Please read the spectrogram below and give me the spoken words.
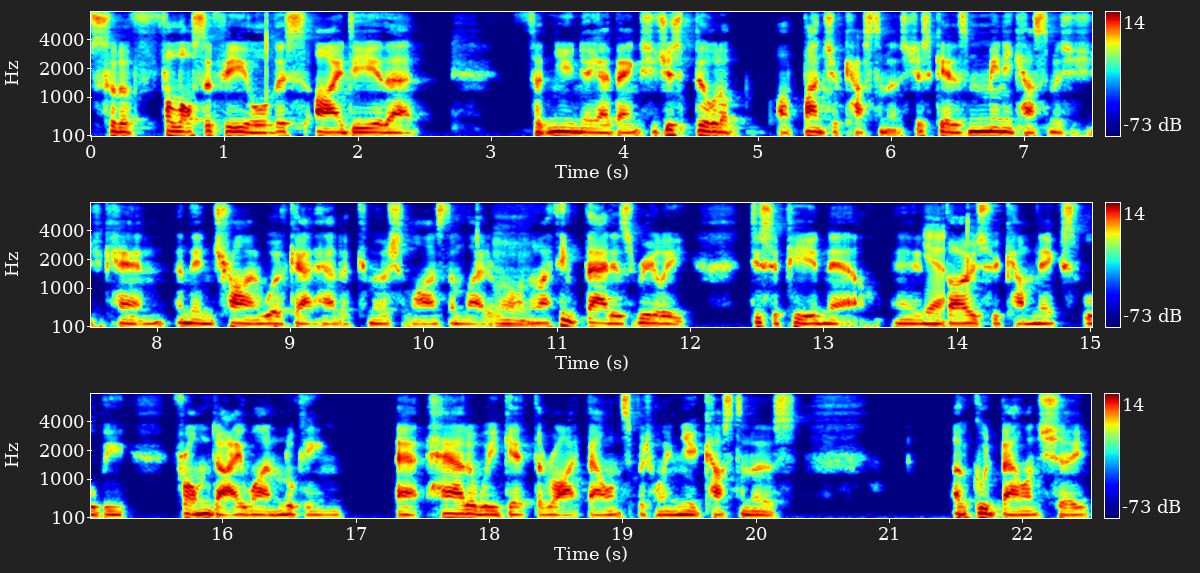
sort of philosophy or this idea that for new neobanks, you just build a, a, bunch of customers, just get as many customers as you can, and then try and work out how to commercialize them later mm. on. And I think that has really disappeared now. And yeah. those who come next will be from day one looking at how do we get the right balance between new customers, a good balance sheet,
